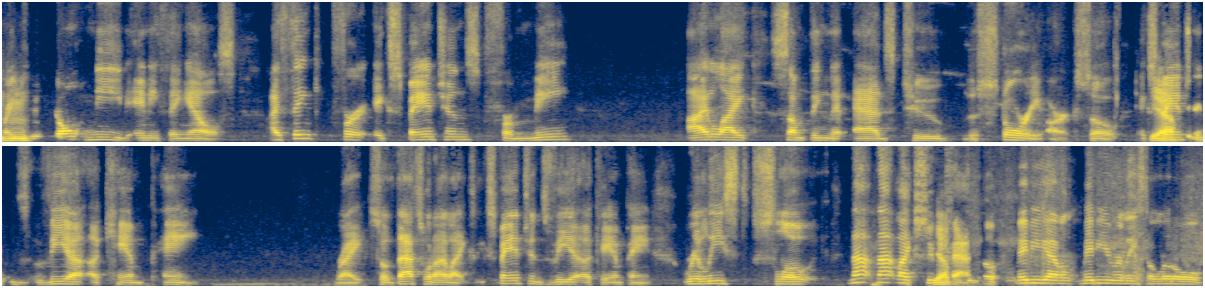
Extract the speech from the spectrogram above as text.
right? Mhm. You don't need anything else. I think for expansions, for me, I like something that adds to the story arc. So expansions via a campaign, right? So that's what I like. Expansions via a campaign, released slow, not not like super Yep. fast. So maybe you have a, maybe you release a little,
